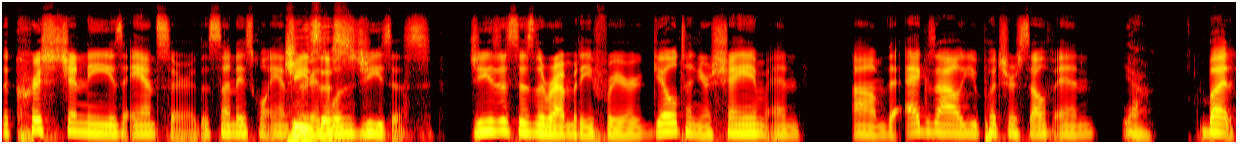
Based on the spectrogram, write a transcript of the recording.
the Christianese answer, the Sunday school answer, is, was Jesus. Jesus is the remedy for your guilt and your shame and um, the exile you put yourself in. Yeah. But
